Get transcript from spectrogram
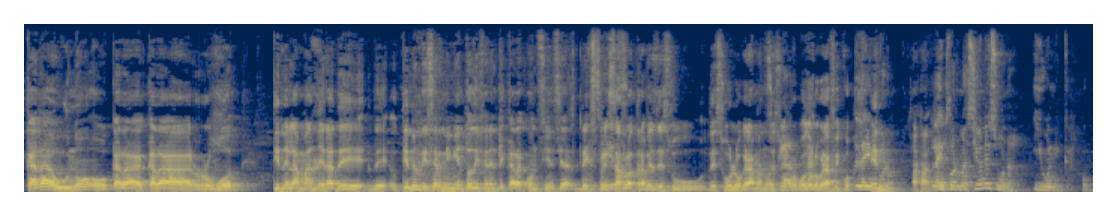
cada uno o cada, cada robot tiene la manera de, tiene un discernimiento diferente cada conciencia de expresarlo a través de su, de su holograma, ¿no? De su robot holográfico. La, información es una y única, ¿ok?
